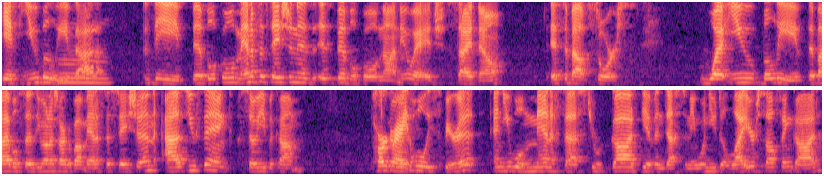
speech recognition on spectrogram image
If you believe mm. that, the biblical manifestation is is biblical, not new age. Side note, it's about source what you believe. The Bible says you want to talk about manifestation. As you think, so you become. Partner right. with the Holy Spirit, and you will manifest your God given destiny. When you delight yourself in God,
